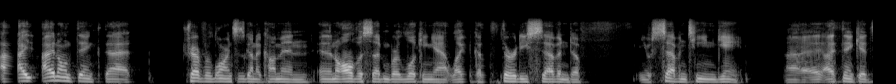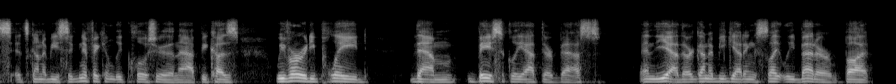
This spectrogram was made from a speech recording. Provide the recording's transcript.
I, I don't think that Trevor Lawrence is going to come in and all of a sudden we're looking at like a 37 to you know 17 game. I think it's it's going to be significantly closer than that because we've already played them basically at their best. And yeah, they're going to be getting slightly better, but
